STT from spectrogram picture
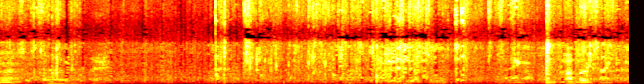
What's this thing over there? My boots ain't.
